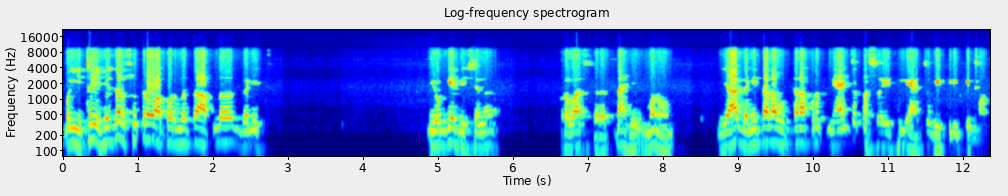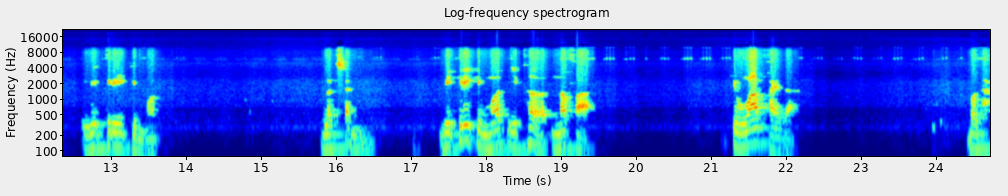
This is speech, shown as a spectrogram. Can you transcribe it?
मग इथे हे जर सूत्र वापरलं तर आपलं गणित योग्य दिशेनं प्रवास करत नाही. म्हणून या गणिताला उत्तराप्रत न्यायचं कसं? इथे लिहायचं विक्री किंमत. विक्री किंमत. लक्षात विक्री किंमत इथं नफा किंवा फायदा. बघा.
